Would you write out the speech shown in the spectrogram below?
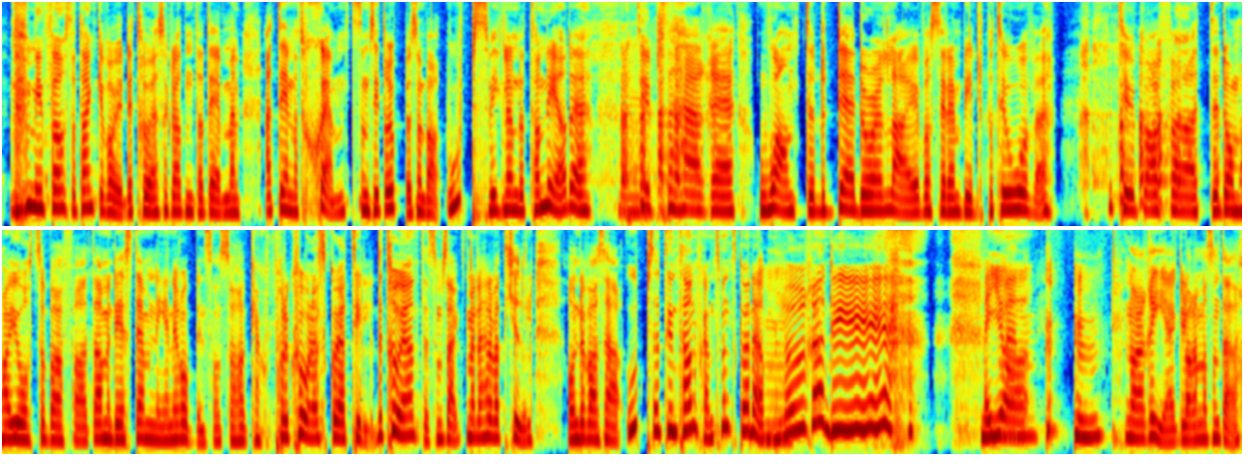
min första tanke var ju, det tror jag såklart inte att det är, men att det är något skämt som sitter uppe som bara, oops, vi glömde ta ner det. Typ så här, eh, wanted, dead or alive och så är det en bild på Tove. Typ bara för att de har gjort så bara för att ja, men det är stämningen i Robinson så har kanske produktionen skojat till. Det tror jag inte som sagt men det hade varit kul om det var så här, oops ett internskämt som inte ska vara där, blurra det. Men jag, Men, några regler eller något sånt där.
